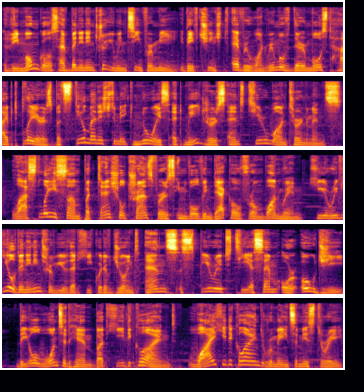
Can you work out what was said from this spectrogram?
The MongolZ have been an intriguing team for me. They've changed everyone, removed their most hyped players, but still managed to make noise at majors and tier 1 tournaments. Lastly, some potential transfers involving deko from OneWin. He revealed in an interview that he could have joined ENCE, Spirit, TSM or OG. They all wanted him, but he declined. Why he declined remains a mystery.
